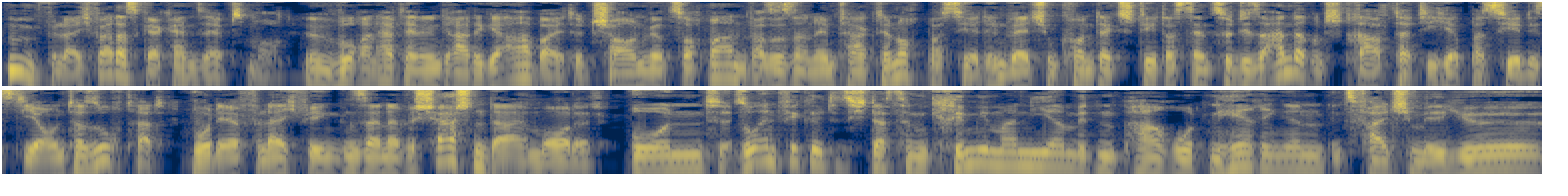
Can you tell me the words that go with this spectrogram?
hm, vielleicht war das gar kein Selbstmord. Woran hat er denn gerade gearbeitet? Schauen wir uns doch mal an, was ist an dem Tag denn noch passiert? In welchem Kontext steht das denn zu dieser anderen Straftat, die hier passiert ist, die er untersucht hat? Wurde er vielleicht wegen seiner Recherchen da ermordet? Und so entwickelt entwickelte sich das dann Krimi-Manier mit ein paar roten Heringen ins falsche Milieu,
